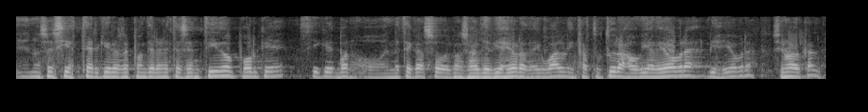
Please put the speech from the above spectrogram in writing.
Eh, no sé si Esther quiere responder en este sentido, porque sí que, bueno, o en este caso el concejal de vías y obras, da igual, infraestructuras o vías de obras, vías y obras, sino el alcalde.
